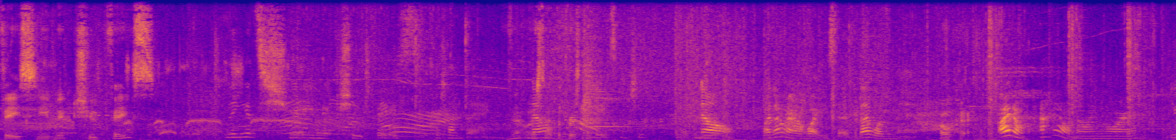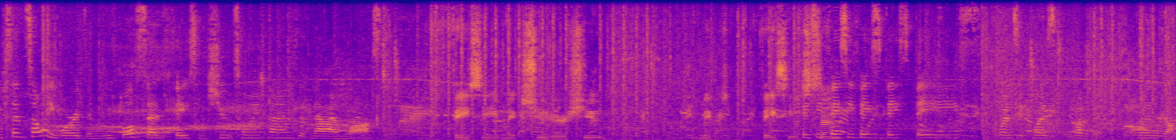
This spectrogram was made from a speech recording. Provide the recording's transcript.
Facey McShoot face? I think it's Shooty McShoot face or something. Is that what I said the first time? No, I don't remember what you said, but that wasn't it. Okay. I don't. I don't know anymore. You've said so many words, and we've both said face and shoot so many times that now I'm lost. Facey McShooter shoot. McFacey Facey, son? facey, face, face, face. What is it? What is? What is it? What is it on?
